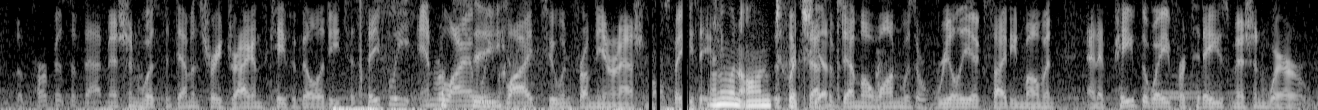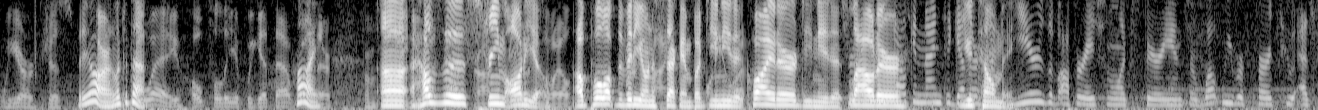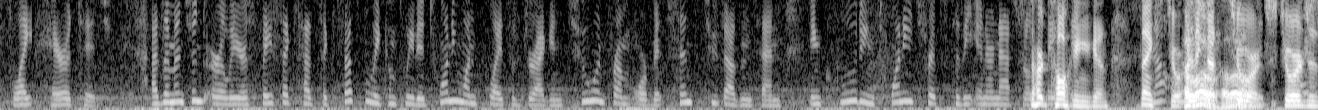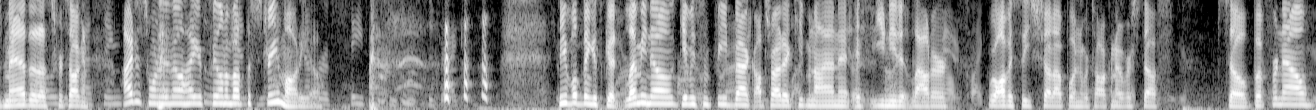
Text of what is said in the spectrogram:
purpose of that mission was to demonstrate Dragon's capability to safely and reliably fly to and from the International Space Station. anyone on the Twitch success of yet? Demo 1 was a really exciting moment, and it paved the way for today's mission where we are just They are, look at that. away, hopefully if we get that Hi. weather, from Uh, how's the stream audio? soil I'll pull up the video in a second, but do you need it quieter? Do you need it louder? Falcon 9 together You tell me. Years of operational experience, or what we refer to as flight heritage. As I mentioned earlier, SpaceX has successfully completed 21 flights of Dragon to and from orbit since 2010, including 20 trips to the International Start Space talking Station. again. Thanks, George. only I think that's hello. George. George is mad at us for talking. I just want to know how you're feeling about the stream audio. number of safety features to Dragon. People think it's good. Let me know. Give me some feedback. I'll try to keep an eye on it. If you need it louder, we'll obviously shut up when we're talking over stuff. So, but for now,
